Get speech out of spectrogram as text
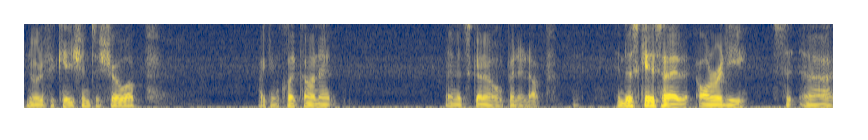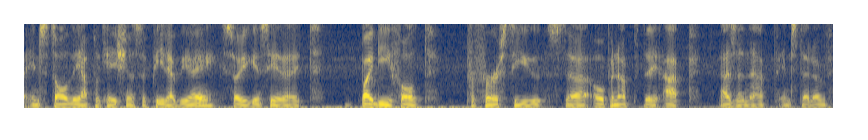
notification to show up, I can click on it and it's going to open it up. In this case, I had already uh, installed the application as a PWA, so you can see that it by default prefers to use uh, open up the app as an app instead of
